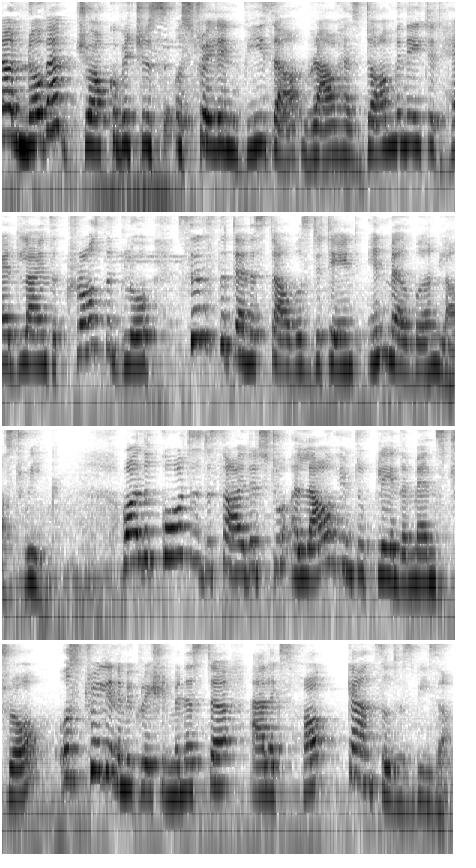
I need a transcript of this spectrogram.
Now, Novak Djokovic's Australian visa row has dominated headlines across the globe since the tennis star was detained in Melbourne last week. While the court has decided to allow him to play in the men's draw, Australian Immigration Minister Alex Hawke cancelled his visa.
